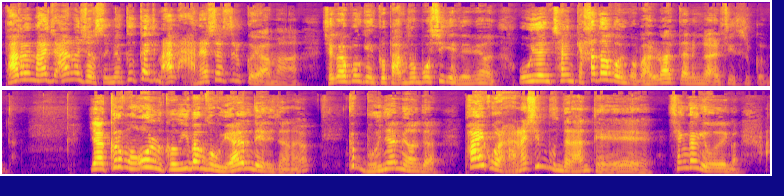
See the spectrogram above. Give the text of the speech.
발언하지 않으셨으면 끝까지 말 안 하셨을 거예요, 아마. 제가 보기엔 그 방송 보시게 되면 우연찮게 하다 보니까 말로 왔다는 걸 알 수 있을 겁니다. 야, 그러면 오늘 그 이 방송 왜 하는데 이러잖아요? 그 뭐냐면, 파이콘 안 하신 분들한테 생각해 보니까, 아,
